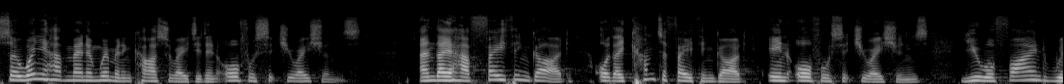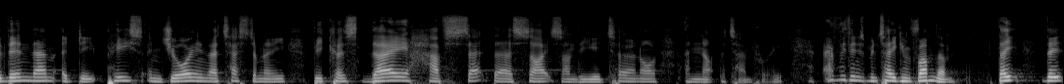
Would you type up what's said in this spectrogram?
So when you have men and women incarcerated in awful situations and they have faith in God or they come to faith in God in awful situations, you will find within them a deep peace and joy in their testimony because they have set their sights on the eternal and not the temporary. Everything's been taken from them. They, they,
